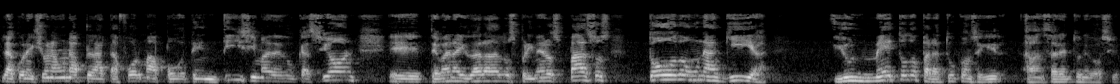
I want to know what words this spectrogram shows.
la conexión a una plataforma potentísima de educación, eh, te van a ayudar a dar los primeros pasos, todo una guía y un método para tú conseguir avanzar en tu negocio.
